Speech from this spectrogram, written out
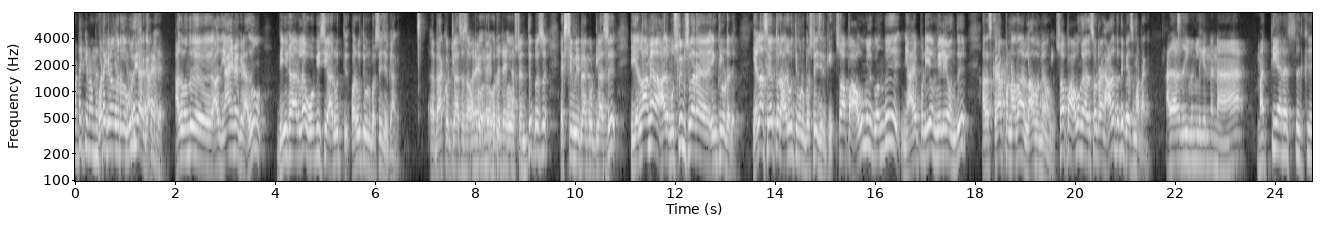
உடைக்கணும் உடைக்கணுங்கிறது உறுதியாக இருக்காங்க. அது வந்து அது நியாயமே கிடையாது. அதுவும் பீகாரில் ஓபிசி அறுபத்தி அறுபத்தி மூணு பர்சன்டேஜ் இருக்காங்க. பேக்வர்ட் கிளாஸஸ் அவங்க ஒரு strength plus extremely backward class எல்லாமே அதில் முஸ்லீம்ஸ் வேற இன்க்ளூடட் எல்லாம் சேர்த்து ஒரு அறுபத்தி மூணு பர்சன்டேஜ் இருக்குது ஸோ அப்போ அவங்களுக்கு வந்து நியாயப்படியே உண்மையிலேயே வந்து அதை ஸ்கிராப் பண்ணாதான் லாபமே அவங்களுக்கு. ஸோ அப்போ அவங்க அதை சொல்கிறாங்க அதை பற்றி பேச மாட்டாங்க. அதாவது இவங்களுக்கு என்னன்னா மத்திய அரசுக்கு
